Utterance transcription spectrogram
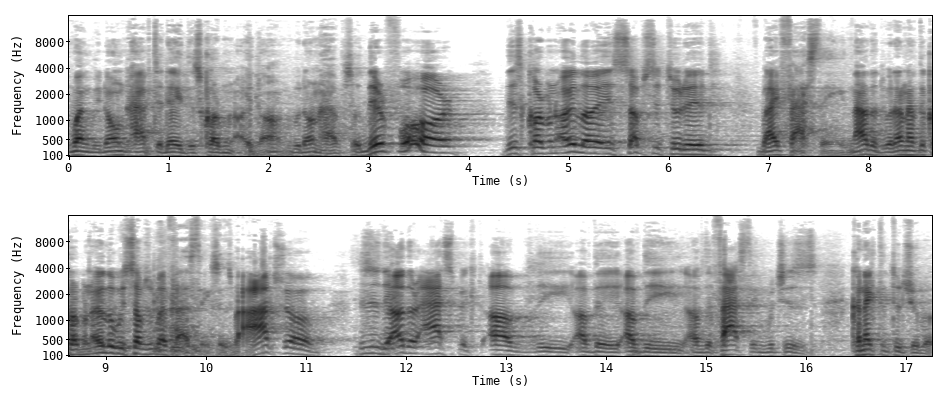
When we don't have today this korban oil, we don't have. So therefore, this korban oil is substituted by fasting. Now that we don't have the korban oil, we substitute by fasting. So this is the other aspect of the of the of the of the fasting, which is connected to tshuva.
